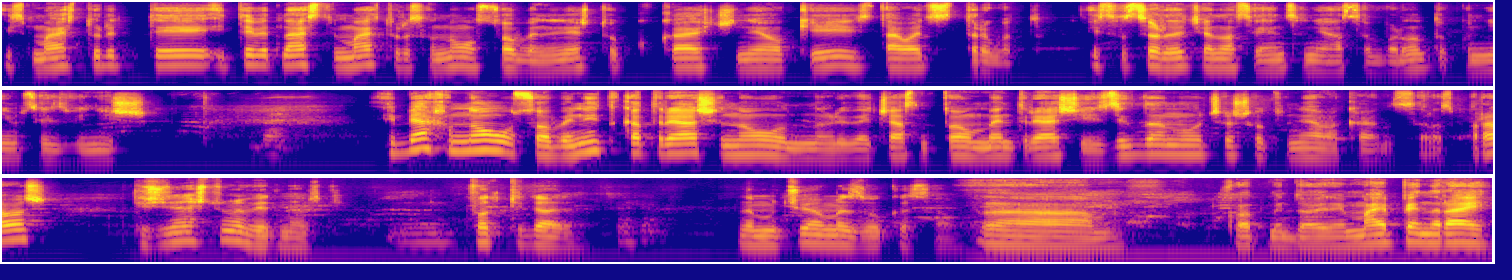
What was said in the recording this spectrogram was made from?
и с майсторите и те 19 майстора са много особени, нещо ако кажеш, че не е окей, стават и се тръгват. И се сърдят, че една седмица няма да се върнат, ако не им се извиниш. И бяха много особени, така трябваше много, нали, вече аз на този момент трябваше език да науча, защото няма как да се разправяш. Кажи нещо на вьетнамски. Какво ти дойде? Да му чуваме звука само. А, Каквото ми дойде. Май Пен Рай.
